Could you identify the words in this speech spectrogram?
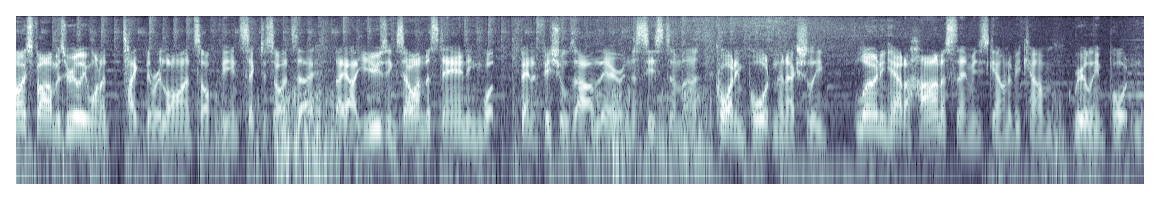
Most farmers really want to take the reliance off the insecticides they, they are using, so understanding what beneficials are there in the system are quite important and actually learning how to harness them is going to become really important.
